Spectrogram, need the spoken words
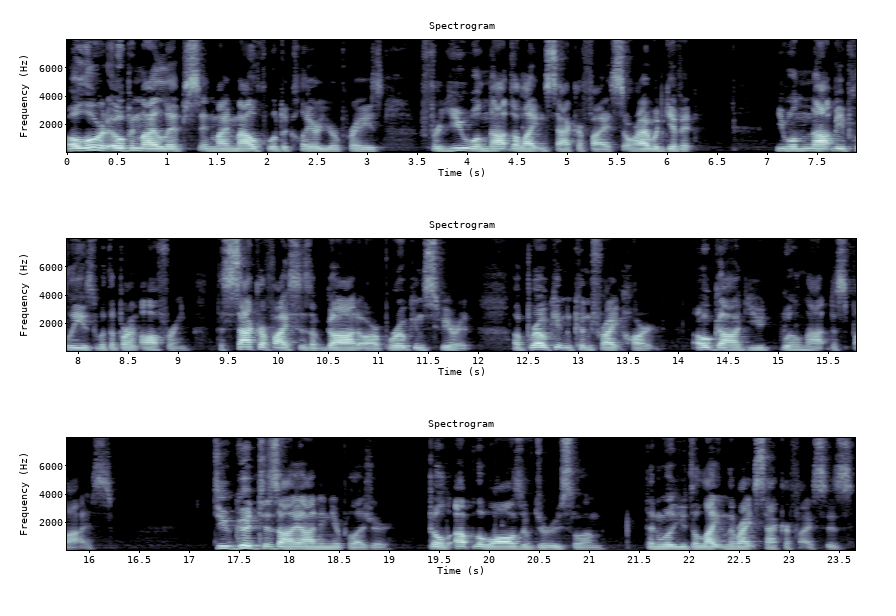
O Lord, open my lips, and my mouth will declare your praise, for you will not delight in sacrifice, or I would give it. You will not be pleased with a burnt offering. The sacrifices of God are a broken spirit, a broken and contrite heart O God, you will not despise. Do good to Zion in your pleasure. Build up the walls of Jerusalem. Then will you delight in the right sacrifices,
